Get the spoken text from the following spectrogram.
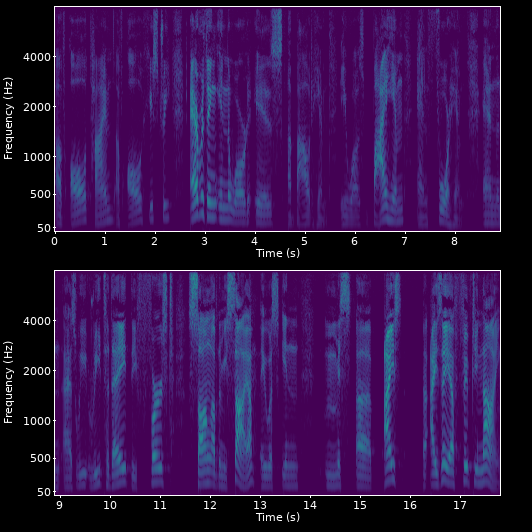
of all time, of all history. Everything in the world is about Him. It was by Him and for Him. And as we read today, the first song of the Messiah, it was in uh, uh Isaiah 59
